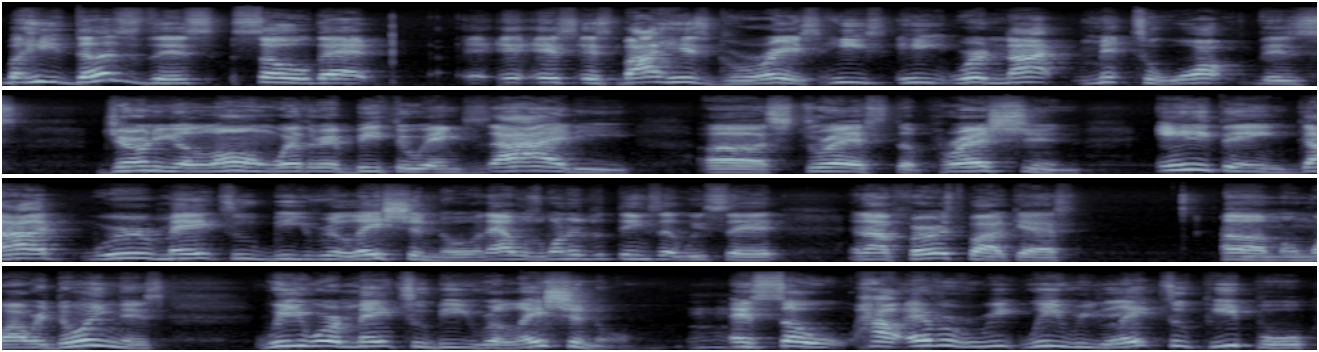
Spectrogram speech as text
But he does this so that i- i- it's it's by his grace. He's he we're not meant to walk this journey alone, whether it be through anxiety, uh, stress, depression, anything. God, we're made to be relational, and that was one of the things that we said in our first podcast. Um, and while we're doing this, we were made to be relational, and so however we, we relate to people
